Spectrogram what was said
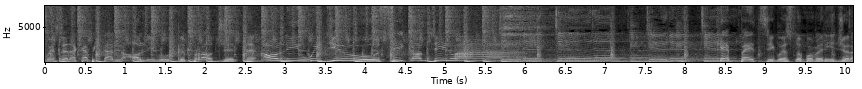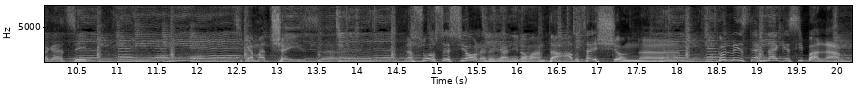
questa è la Capitan Hollywood Project, Only With You, si continua! Che pezzi questo pomeriggio ragazzi! Si chiama Chase, la sua ossessione degli anni 90, Obsession. Good listen, dai che si balla!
